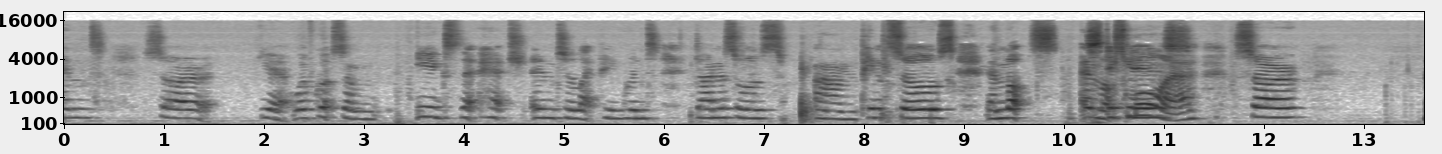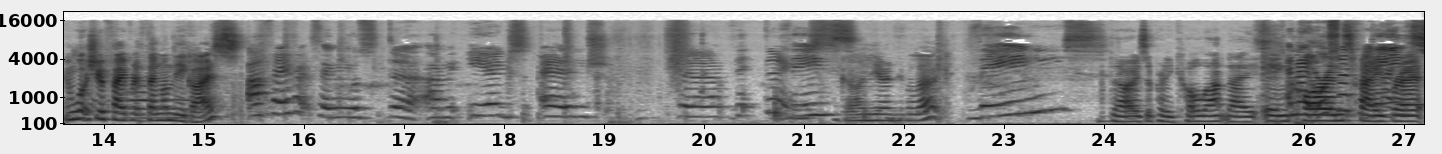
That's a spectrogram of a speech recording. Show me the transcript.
and so yeah, we've got some eggs that hatch into like penguins, dinosaurs, um, pencils, and lots and lots more. So. And what's your favourite thing on there, guys? Our thing was the um, eggs and the things. Go in there and have a look. These. Those are pretty cool, aren't they? And, and Corin's favourite.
